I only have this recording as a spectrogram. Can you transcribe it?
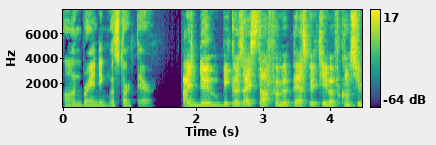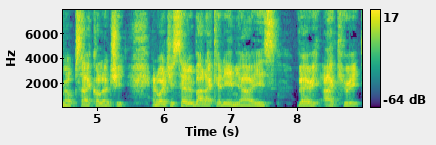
on branding? Let's start there. I do because I start from a perspective of consumer psychology. And what you said about academia is very accurate.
